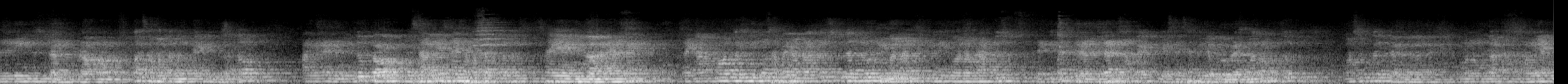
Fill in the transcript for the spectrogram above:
keliling terus berangkat suka sama teman kayak gitu. Atau paling random itu kalau misalnya saya sama teman saya yang juga aneh naik angkot terus itu sampai 600 kita turun di mana? Di cuma 600 dan kita jalan-jalan sampai biasanya sampai jam 12 malam untuk masuk ke gang-gang menemukan hal-hal yang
